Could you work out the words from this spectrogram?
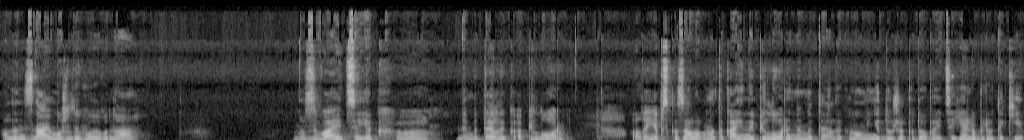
Але не знаю, можливо, вона називається як е, не метелик, а пілор. Але я б сказала, вона така і не пілор, і не метелик. Ну, мені дуже подобається. Я люблю такі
